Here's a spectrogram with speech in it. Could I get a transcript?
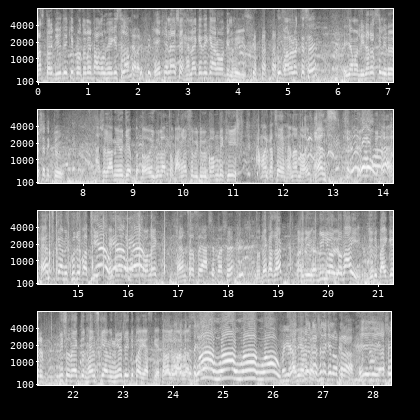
রাস্তার ভিউ দেখে প্রথমে পাগল হয়ে গেছিলাম। এখানে এসে হেনাকে দেখে আরও অজ্ঞান হয়ে গেছে। খুব ভালো লাগতেছে। এই যে আমার লিডার আছে লিডারের সাথে একটু আসলে আমি ওই যে ওইগুলা তো বাংলা ছবি টবি কম দেখি আমার কাছে হেনা নয় হ্যান্স। হ্যাঁ হ্যান্সকে আমি খুঁজে পাচ্ছি। অনেক হ্যান্স আছে আশেপাশে। তো দেখা যাক যদি বিলিয়ন তো নাই যদি বাইকের পিছনে একজন হ্যান্সকে আমি নিয়ে যাইতে পারি আজকে তাহলে ভালো লাগবে। ওয়াও ওয়াও ওয়াও ওয়াও সানিয়ার ভাই। আসে না কেন আপনারা? এই এই, আসেন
